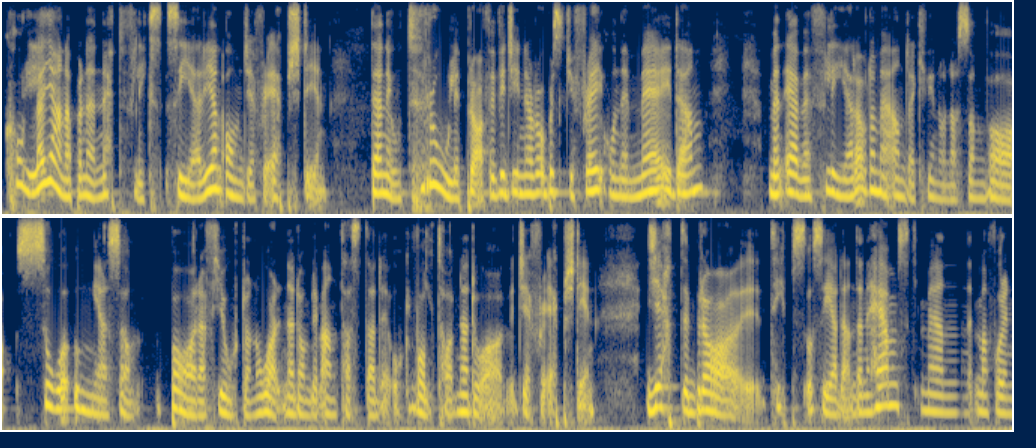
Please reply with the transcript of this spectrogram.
kolla gärna på den här Netflix-serien om Jeffrey Epstein. Den är otroligt bra, för Virginia Roberts Jeffrey, hon är med i den. Men även flera av de här andra kvinnorna som var så unga som bara 14 år när de blev antastade och våldtagna då av Jeffrey Epstein. Jättebra eh, tips att se den. Den är hemsk men man får en,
